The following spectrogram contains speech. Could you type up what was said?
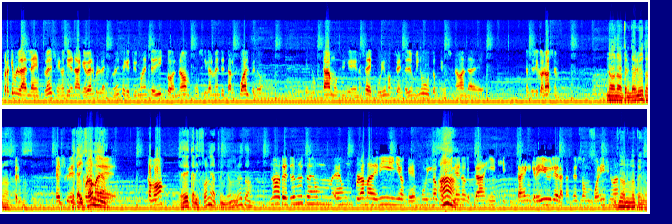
por ejemplo, la, la influencia, que no tiene nada que ver, pero la influencia que tuvimos en este disco, no musicalmente tal cual, pero que nos gustaba, música, que, no sé, descubrimos 31 Minutos, que es una banda de, no sé si conocen. No, no, 31 minutos no. No. Es, es un California? programa de- ¿Cómo? ¿Es de California, 31 minutos? No, 31 Minutos es un, es un programa de niños que es muy loco, Ah. chileno, que está, está increíble, las canciones son buenísimas. No, no, no tengo.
